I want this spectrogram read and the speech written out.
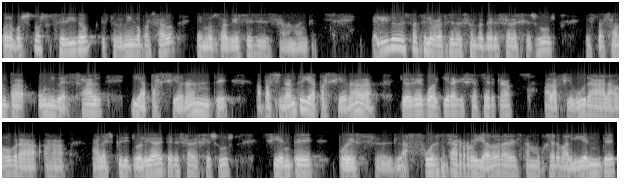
Bueno, pues esto ha sucedido este domingo pasado en nuestra diócesis de Salamanca. El hilo de esta celebración de Santa Teresa de Jesús, esta santa universal y apasionante, apasionante y apasionada. Yo creo que cualquiera que se acerca a la figura, a la obra, a, la espiritualidad de Teresa de Jesús siente pues la fuerza arrolladora de esta mujer valiente,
